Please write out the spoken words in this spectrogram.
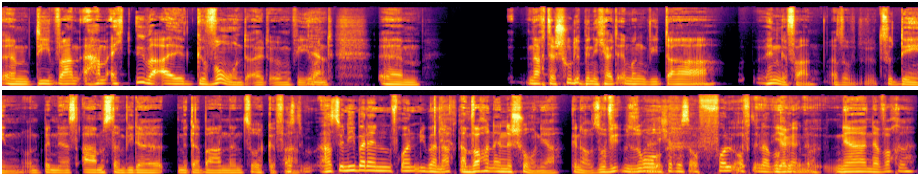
ähm, die waren, haben echt überall gewohnt halt irgendwie. Ja. Und ähm, nach der Schule bin ich halt irgendwie da hingefahren, also zu denen und bin erst abends dann wieder mit der Bahn dann zurückgefahren. Hast, hast du nie bei deinen Freunden übernachtet? Am Wochenende schon, ja, genau. So wie so. ich habe das auch voll oft in der Woche ja, gemacht. ja, in der Woche.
